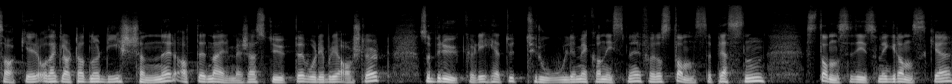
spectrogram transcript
saker. Og det er klart at Når de skjønner at det nærmer seg stupet hvor de blir avslørt, så bruker de helt utrolige mekanismer for å stanse pressen, stanse de som vil granske,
